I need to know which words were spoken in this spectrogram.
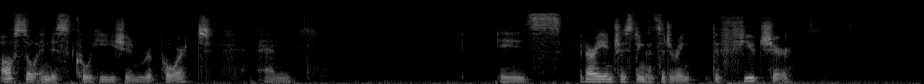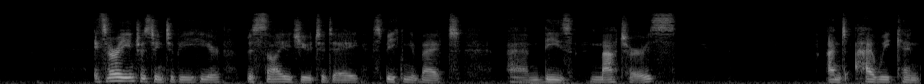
Also, in this cohesion report, um, is very interesting considering the future. It's very interesting to be here beside you today speaking about um, these matters and how we can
